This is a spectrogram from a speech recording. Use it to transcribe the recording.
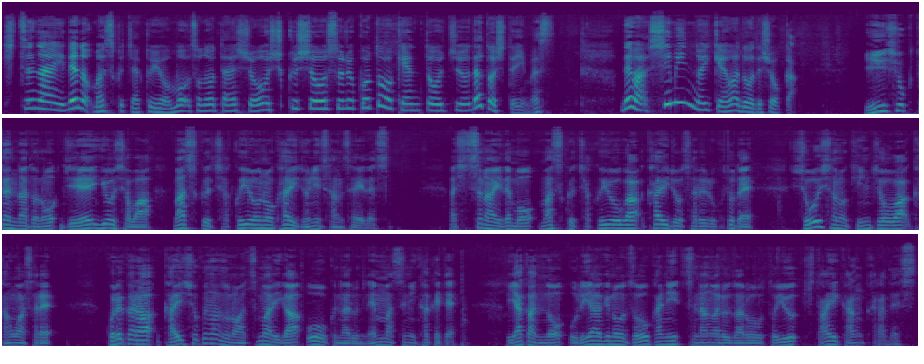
室内でのマスク着用もその対象を縮小することを検討中だとしています。では、市民の意見はどうでしょうか？飲食店などの自営業者はマスク着用の解除に賛成です。室内でもマスク着用が解除されることで消費者の緊張は緩和されこれから会食などの集まりが多くなる年末にかけて夜間の売上の増加につながるだろうという期待感からです。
